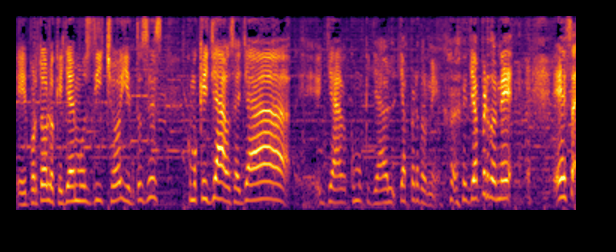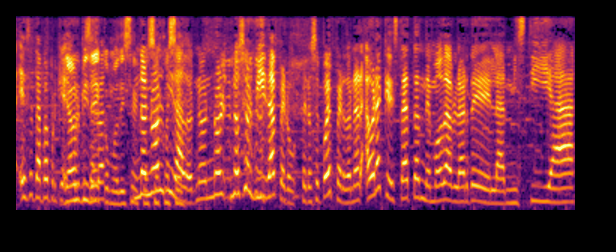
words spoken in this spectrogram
eh, por todo lo que ya hemos dicho, y entonces como que ya, o sea, ya, eh, ya, como que ya, ya perdoné, ya perdoné esa, esa etapa porque... Ya olvidé, como dice No, no José he olvidado, José. no, no, no se olvida, pero, pero se puede perdonar. Ahora que está tan de moda hablar de la amnistía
